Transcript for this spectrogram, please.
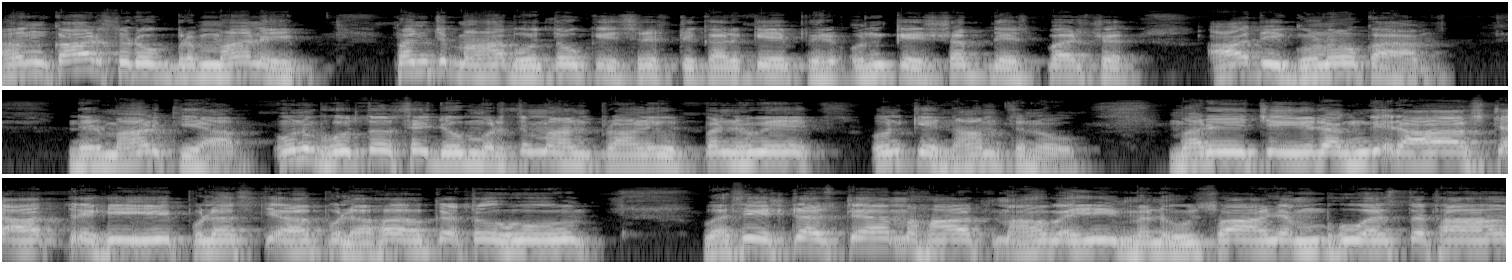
अहंकार स्वरूप ब्रह्मा ने पंच महाभूतों की सृष्टि करके फिर उनके शब्द स्पर्श आदि गुणों का निर्माण किया। उन भूतों से जो मूर्तिमान प्राणी उत्पन्न हुए, उनके नाम सुनो। मरीचिरंगिराश्चात्र पुलस्य पुलह क्रतु। वशिष्ठ महात्मा वही मनु स्वयं भुवस्तथा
